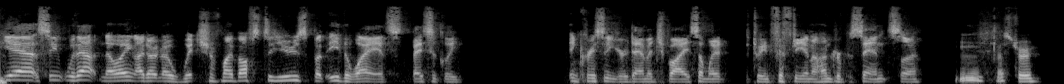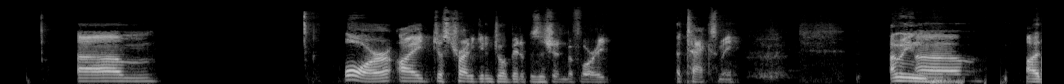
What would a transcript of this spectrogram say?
Yeah, see, without knowing, I don't know which of my buffs to use, but either way, it's basically increasing your damage by somewhere between 50 and 100%. So, Mm, that's true. um, or I just try to get into a better position before he attacks me. I mean, Um, either of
